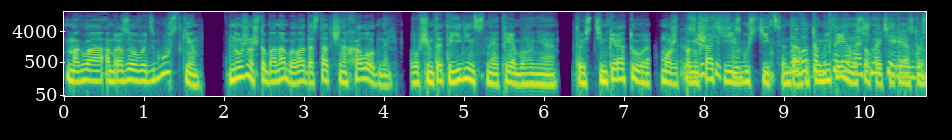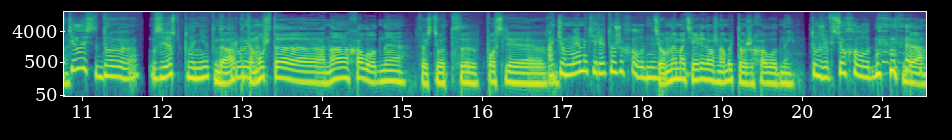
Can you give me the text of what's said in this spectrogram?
могла образовывать сгустки, нужно, чтобы она была достаточно холодной. В общем-то, это единственное требование. То есть температура может помешать сгуститься. ей сгуститься. Ну, да, вот, вот нейтрино высокая материя температура. сгустилась до звезд, планет. Да, потому что она холодная. То есть вот э, после... А темная материя тоже холодная. Темная материя должна быть тоже холодной. Тоже все холодное. Да.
